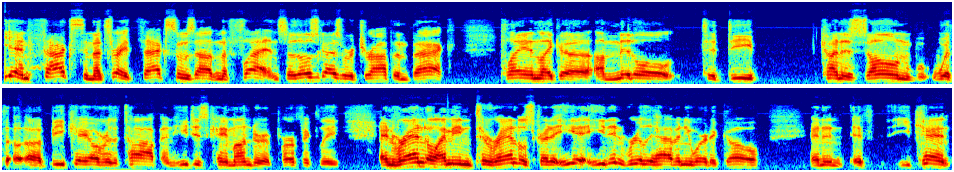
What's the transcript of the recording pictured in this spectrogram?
yeah, and Thaxton. That's right. Thaxton was out in the flat, and so those guys were dropping back, playing like a, a middle to deep kind of zone with uh, BK over the top, and he just came under it perfectly. And Randall, I mean, to Randall's credit, he he didn't really have anywhere to go, and then if you can't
